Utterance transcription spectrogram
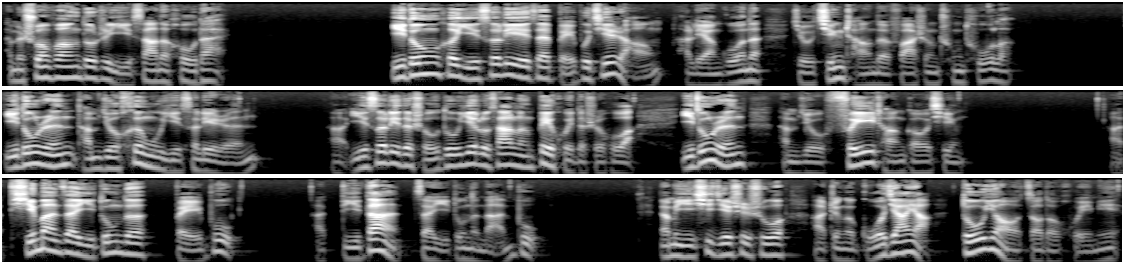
他们双方都是以撒的后代。以东和以色列在北部接壤啊，两国呢就经常的发生冲突了。以东人他们就恨恶以色列人。啊，以色列的首都耶路撒冷被毁的时候啊，以东人他们就非常高兴。啊，提曼在以东的北部，啊，底旦在以东的南部。那么以细节是说啊，整个国家呀都要遭到毁灭。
